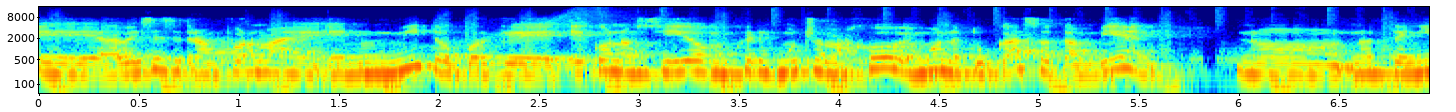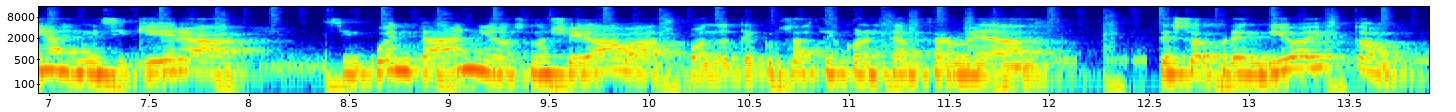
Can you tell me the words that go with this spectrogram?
eh, a veces se transforma en un mito porque he conocido mujeres mucho más jóvenes, bueno, tu caso también, no, no tenías ni siquiera 50 años, no llegabas cuando te cruzaste con esta enfermedad. ¿Te sorprendió esto?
